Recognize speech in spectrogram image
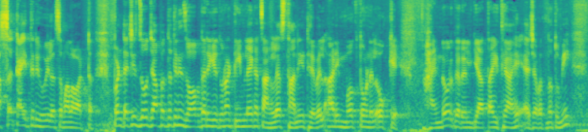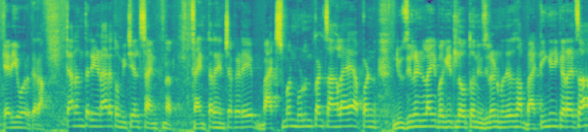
असं काहीतरी होईल असं मला वाटतं. पण त्याची जो ज्या पद्धतीने जबाबदारी घेतो ना टीमला एका चांगल्या स्थानी ठेवेल आणि मग तो म्हणेल ओके हँडओव्हर करेल की आता इथे आहे याच्यापासून तुम्ही कॅरी ओव्हर करा. त्यानंतर येणार आहे तो मिचेल सँटनर सँटनर यांच्याकडे बॅट्समन म्हणून पण चांगला आहे. आपण न्यूझीलंडलाही बघितलं होतं. न्यूझीलंडमध्ये हा बॅटिंगही करायचा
